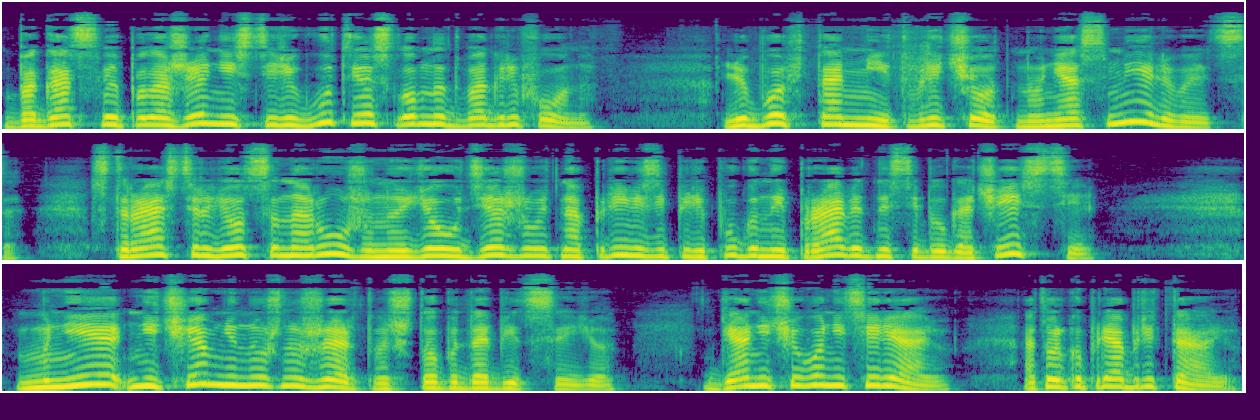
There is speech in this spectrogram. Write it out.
Богатство и положение стерегут ее, словно два грифона. Любовь томит, влечет, но не осмеливается. Страсть рвется наружу, но ее удерживают на привязи перепуганной праведности и благочестия. Мне ничем не нужно жертвовать, чтобы добиться ее. Я ничего не теряю, а только приобретаю.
